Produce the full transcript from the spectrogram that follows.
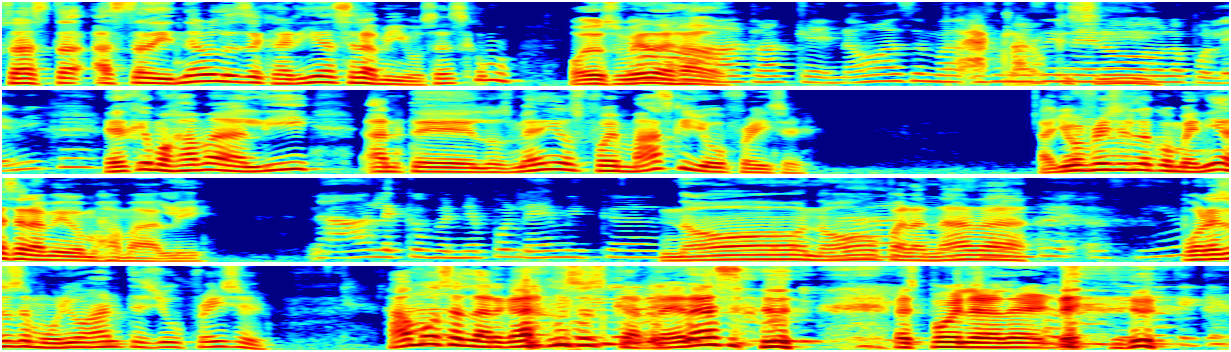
sea, hasta, hasta dinero les dejaría ser amigos, ¿sabes cómo? O les hubiera ah, dejado. claro que no, hace más, Ah, hace claro más dinero sí. la polémica. Es que Muhammad Ali ante los medios fue más que Joe Fraser. A Joe Fraser le convenía ser amigo de Muhammad Ali. No, le convenía polémica. No, no, Claro, para nada. siempre- siempre. Por eso se murió antes Joe Fraser. Ambos alargaron sus carreras. Spoiler alert. Que-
